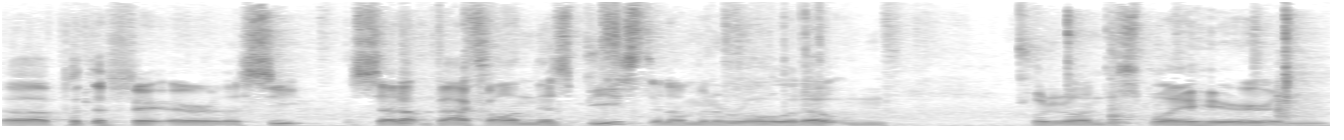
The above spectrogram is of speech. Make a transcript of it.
uh, put the or the seat setup back on this beast, and I'm gonna roll it out and put it on display here. And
